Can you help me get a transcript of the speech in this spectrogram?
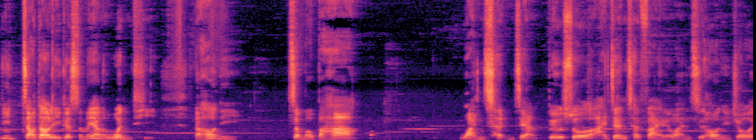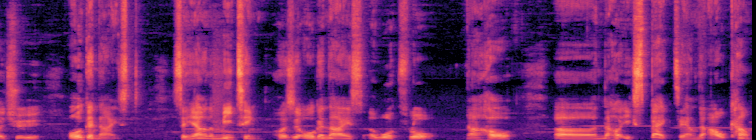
你找到了一个什么样的问题，然后你怎么把它完成？这样，比如说 identify 完之后，你就会去 organized 怎样的 meeting，或者是 organize a workflow，然后呃，然后 expect 怎样的 outcome，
